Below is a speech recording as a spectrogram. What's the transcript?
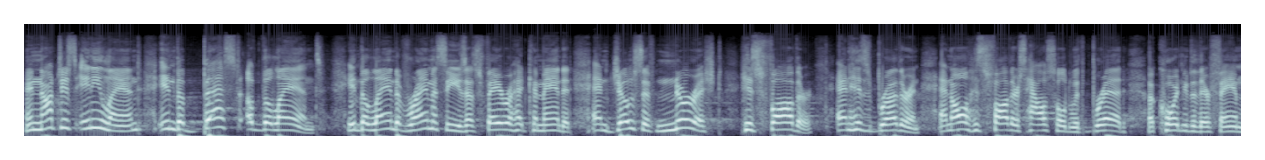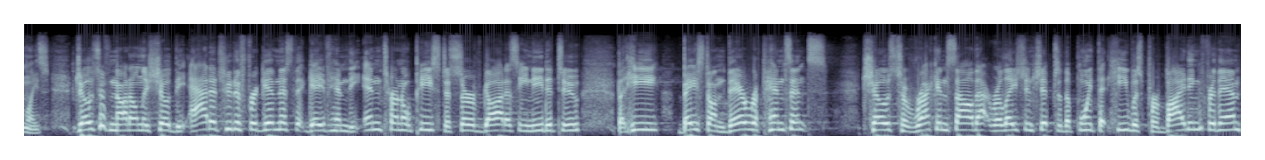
And not just any land, in the best of the land, in the land of Ramesses, as Pharaoh had commanded. And Joseph nourished his father and his brethren and all his father's household with bread according to their families. Joseph not only showed the attitude of forgiveness that gave him the internal peace to serve God as he needed to, but he, based on their repentance, chose to reconcile that relationship to the point that he was providing for them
